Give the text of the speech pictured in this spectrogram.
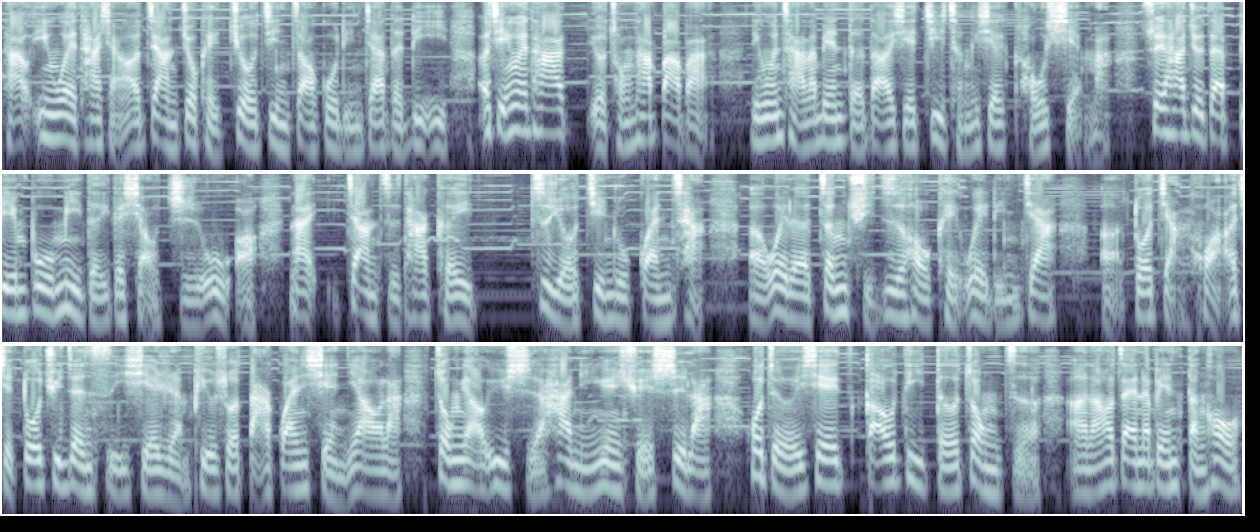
他因为他想要这样就可以就近照顾林家的利益，而且因为他有从他爸爸林文茶那边得到一些继承一些头衔嘛，所以他就在编部觅得一个小职务哦。那这样子他可以。自由进入官场，呃，为了争取日后可以为林家呃多讲话，而且多去认识一些人，譬如说达官显要啦、重要御史、翰林院学士啦，或者有一些高地得重者啊、然后在那边等候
